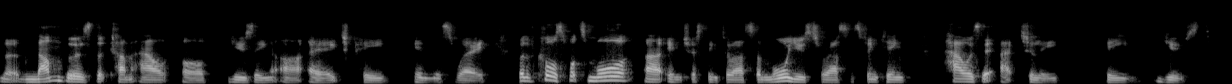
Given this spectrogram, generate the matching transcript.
the numbers that come out of using our AHP in this way. But of course, what's more uh, interesting to us and more used for us is thinking, how is it actually being used?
